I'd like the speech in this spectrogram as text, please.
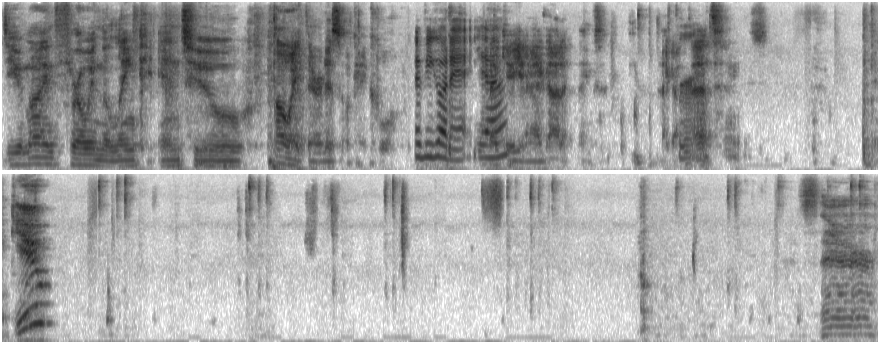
Do you mind throwing the link into? Oh wait, there it is. Okay, cool. Have you got it? Yeah. Thank you. Yeah, I got it. Thanks. I got Great, that. thanks. Thank you. It's there.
